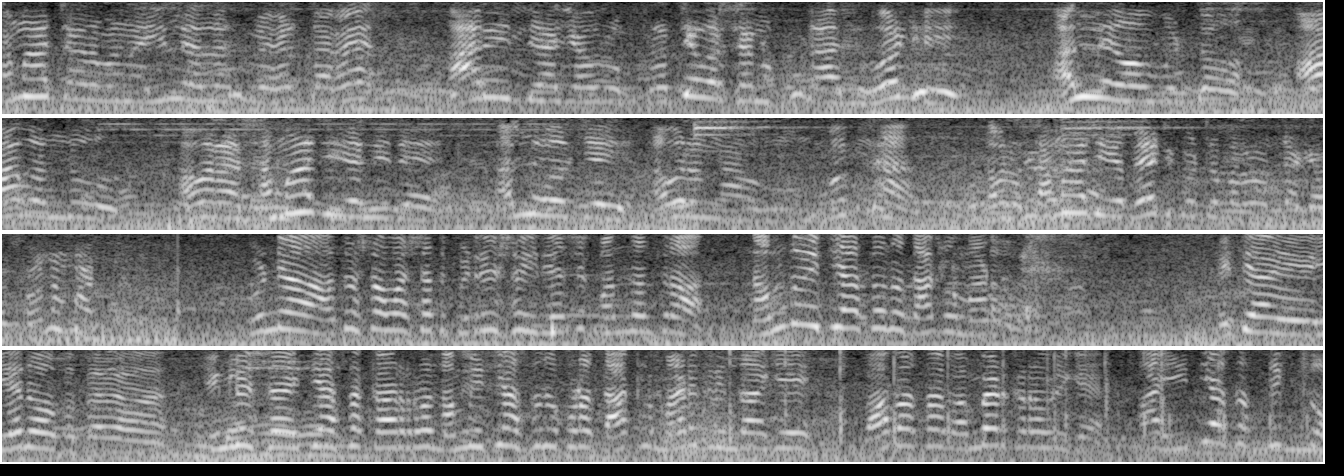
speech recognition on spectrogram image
ಸಮಾಚಾರವನ್ನು ಇಲ್ಲೆಲ್ಲರಿಗೂ ಹೇಳ್ತಾರೆ. ಆ ರೀತಿಯಾಗಿ ಅವರು ಪ್ರತಿ ವರ್ಷನೂ ಕೂಡ ಅಲ್ಲಿ ಹೋಗಿ ಅಲ್ಲಿ ಹೋಗ್ಬಿಟ್ಟು ಆ ಒಂದು ಅವರ ಸಮಾಧಿ ಏನಿದೆ, ಅಲ್ಲಿ ಹೋಗಿ ಅವರನ್ನ ಮುಕ್ತ ಅವರ ಸಮಾಧಿಗೆ ಭೇಟಿ ಕೊಟ್ಟು ಬರುವಂಥ ಕೆಲಸವನ್ನು ಮಾಡ್ತಾರೆ. ಪುಣ್ಯ ಅದೃಷ್ಟವಶಾತ್ ಫೆಡರೇಷನ್ ಈ ದೇಶಕ್ಕೆ ಬಂದ ನಂತರ ನಮ್ದು ಇತಿಹಾಸವನ್ನು ದಾಖಲು ಇತಿಹಾ ಏನು ಇಂಗ್ಲಿಷ್ ಇತಿಹಾಸಕಾರರು ನಮ್ಮ ಇತಿಹಾಸನೂ ಕೂಡ ದಾಖಲು ಮಾಡಿದ್ರಿಂದಾಗಿ ಬಾಬಾ ಸಾಹೇಬ್ ಅಂಬೇಡ್ಕರ್ ಅವರಿಗೆ ಆ ಇತಿಹಾಸ ಸಿಕ್ತು.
